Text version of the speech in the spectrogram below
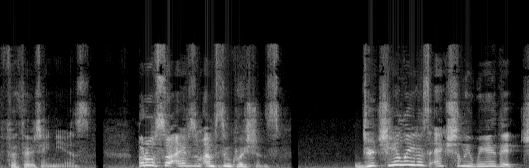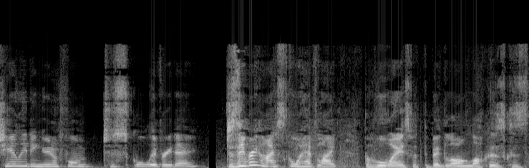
for 13 years. But also, I have some, have some questions. Do cheerleaders actually wear their cheerleading uniform to school every day? Does every high school have like the hallways with the big long lockers? Because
